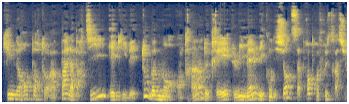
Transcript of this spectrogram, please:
qu'il ne remportera pas la partie et qu'il est tout bonnement en train de créer lui-même les conditions de sa propre frustration.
